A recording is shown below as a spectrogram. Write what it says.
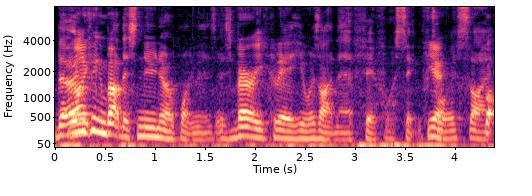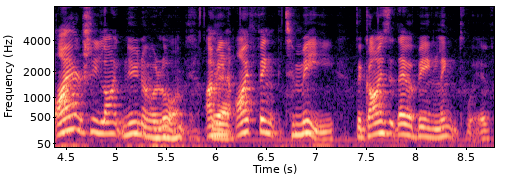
The only Like- thing about this Nuno appointment is it's very clear he was like their fifth or sixth Yeah, choice. Like, But I actually like Nuno a lot. Mm-hmm. I mean, Yeah. I think to me, the guys that they were being linked with,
